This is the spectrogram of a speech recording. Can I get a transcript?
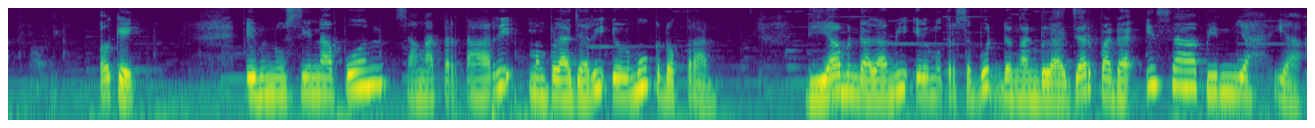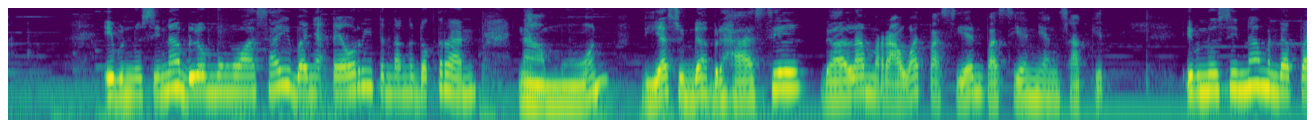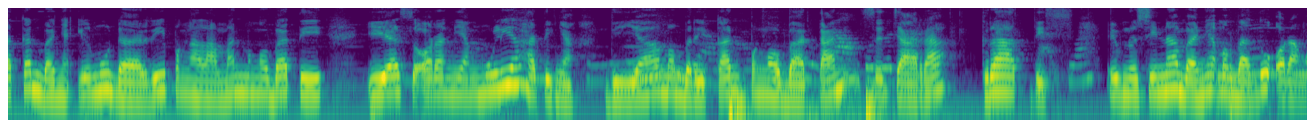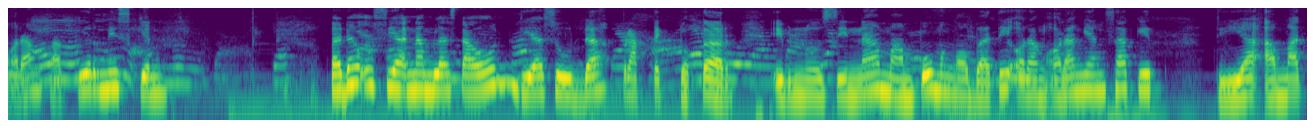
Oke. Ibnu Sina pun sangat tertarik mempelajari ilmu kedokteran. Dia mendalami ilmu tersebut dengan belajar pada Isa bin Yahya. Ibnu Sina belum menguasai banyak teori tentang kedokteran, namun dia sudah berhasil dalam merawat pasien-pasien yang sakit. Ibnu Sina mendapatkan banyak ilmu dari pengalaman mengobati. Ia seorang yang mulia hatinya. Dia memberikan pengobatan secara gratis. Ibnu Sina banyak membantu orang-orang fakir miskin. Pada usia 16 tahun, dia sudah praktek dokter. Ibnu Sina mampu mengobati orang-orang yang sakit. Dia amat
